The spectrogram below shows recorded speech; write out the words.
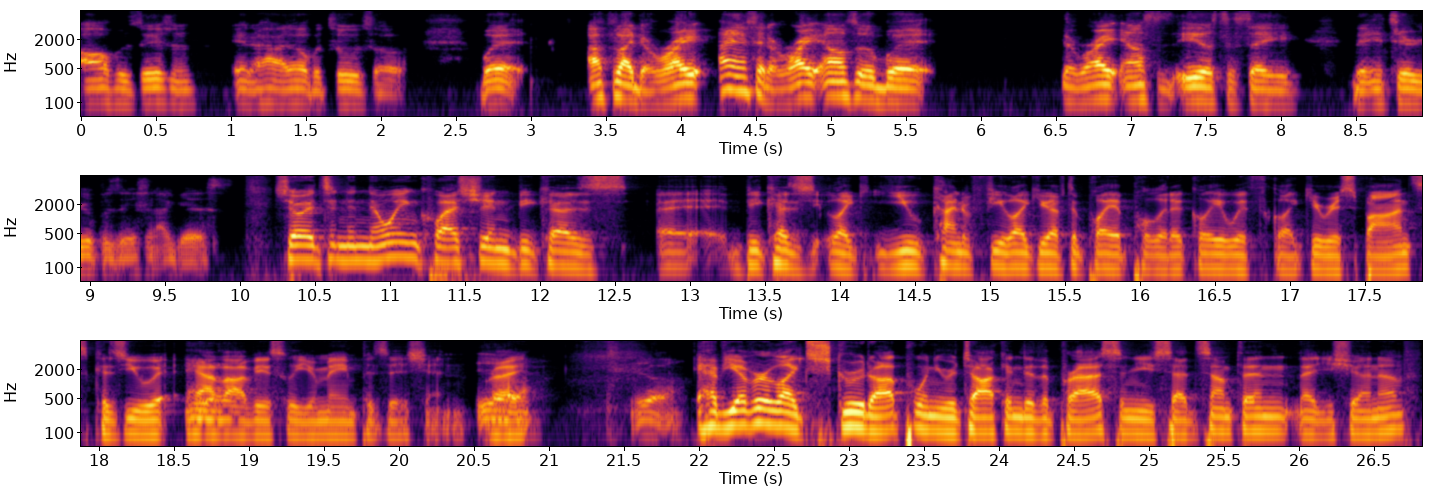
all positions at a high level too. So, but I feel like the right I didn't say the right answer, but the right answer is to say the interior position, I guess. So it's an annoying question because uh, because like you kind of feel like you have to play it politically with like your response because you have yeah. obviously your main position, yeah. right? Yeah. Have you ever like screwed up when you were talking to the press and you said something that you shouldn't have?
